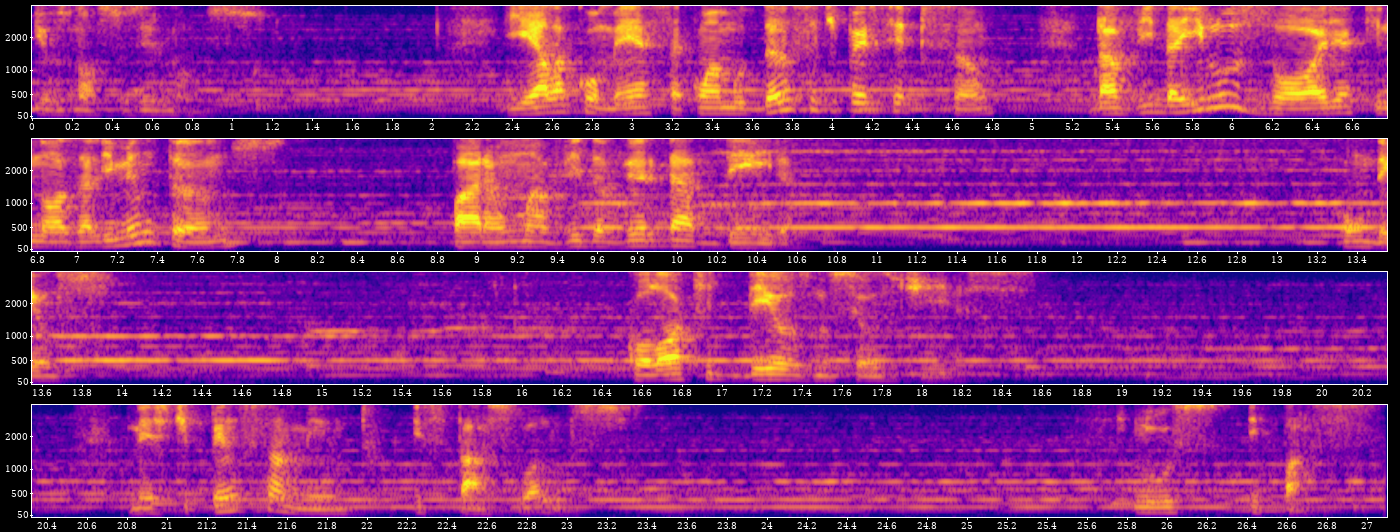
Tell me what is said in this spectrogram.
e os nossos irmãos. E ela começa com a mudança de percepção da vida ilusória que nós alimentamos para uma vida verdadeira com Deus. Coloque Deus nos seus dias. Neste pensamento está a sua luz. Luz e paz.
